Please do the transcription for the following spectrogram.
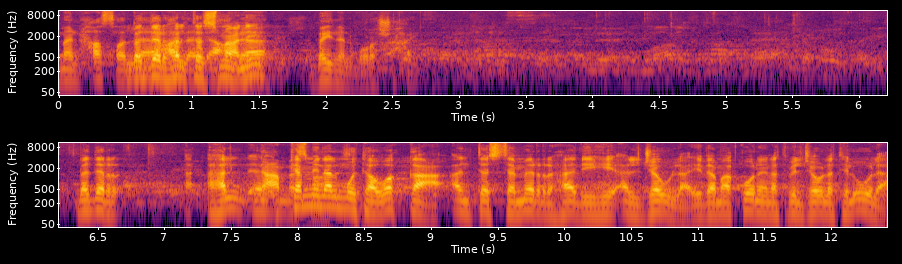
من حصل بدر هل تسمعني؟ بين المرشحين. بدر هل نعم كم من المتوقع أن تستمر هذه الجولة إذا ما قورنت بالجولة الأولى؟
